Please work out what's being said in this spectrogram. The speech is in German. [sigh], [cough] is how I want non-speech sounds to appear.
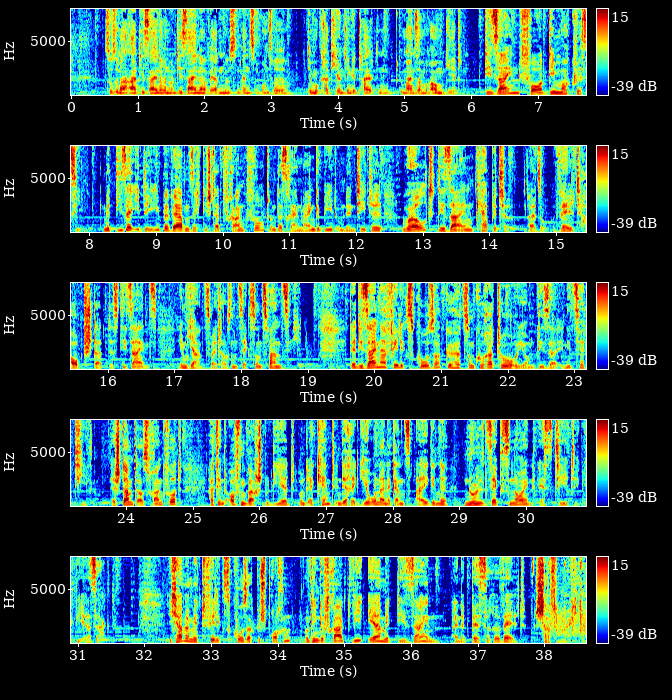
zu so einer Art Designerinnen und Designer werden müssen, wenn es um unsere Demokratie und den geteilten gemeinsamen Raum geht. Design for Democracy. Mit dieser Idee bewerben sich die Stadt Frankfurt und das Rhein-Main-Gebiet um den Titel World Design Capital, also Welthauptstadt des Designs, im Jahr 2026. Der Designer Felix Kosok gehört zum Kuratorium dieser Initiative. Er stammt aus Frankfurt, hat in Offenbach studiert und erkennt in der Region eine ganz eigene 069-Ästhetik, wie er sagt. Ich habe mit Felix Kosok gesprochen und ihn gefragt, wie er mit Design eine bessere Welt schaffen möchte.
